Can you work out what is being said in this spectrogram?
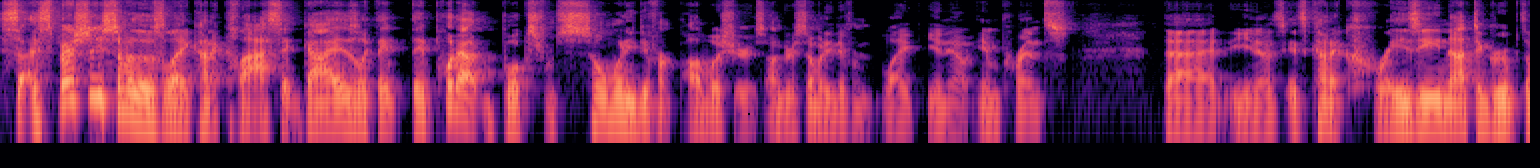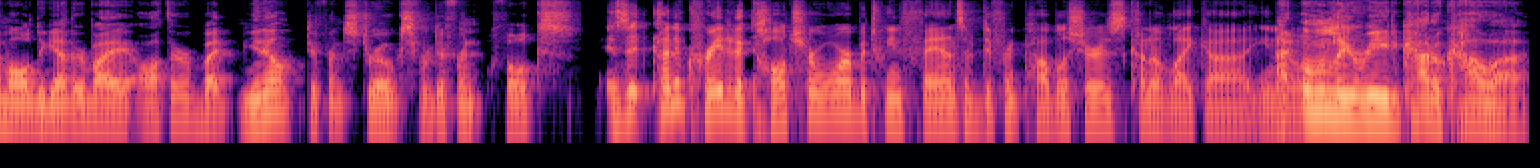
so, especially some of those like kind of classic guys, like they they put out books from so many different publishers under so many different like you know imprints that you know it's, it's kind of crazy not to group them all together by author but you know different strokes for different folks Is it kind of created a culture war between fans of different publishers? Kind of like, uh, you know, I only read Kadokawa,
